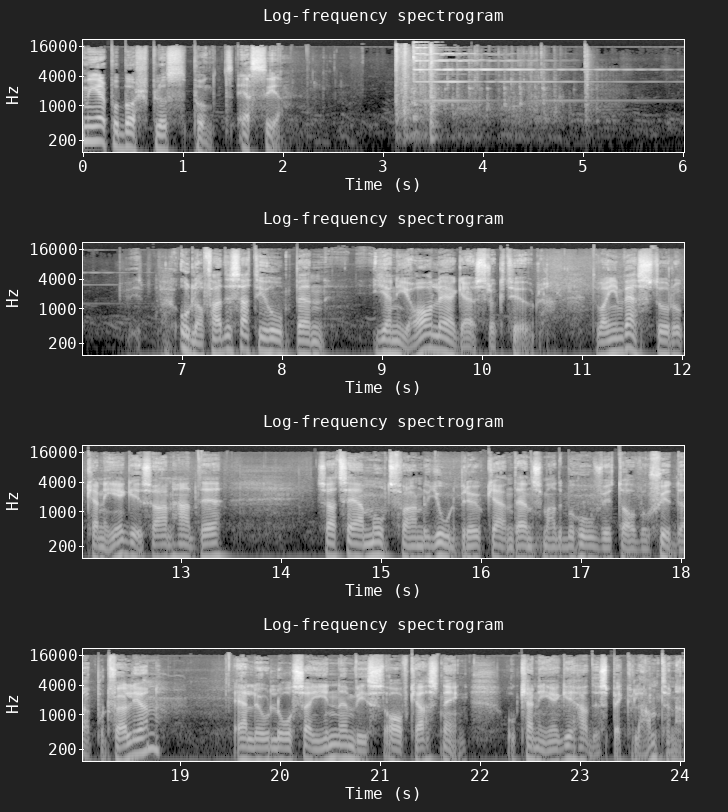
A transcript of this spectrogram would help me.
mer på börsplus.se. Olof hade satt ihop en genial ägarstruktur. Det var Investor och Carnegie så han hade så att säga motsvarande jordbrukaren, den som hade behov av att skydda portföljen eller att låsa in en viss avkastning. Och Carnegie hade spekulanterna.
